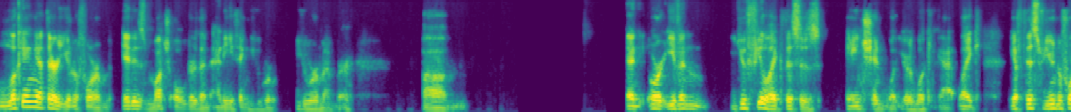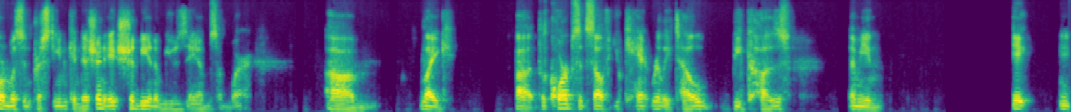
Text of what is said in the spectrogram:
looking at their uniform it is much older than anything you re- you remember um and or even you feel like this is ancient what you're looking at. Like if this uniform was in pristine condition it should be in a museum somewhere. Um like uh the corpse itself you can't really tell because i mean it you,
